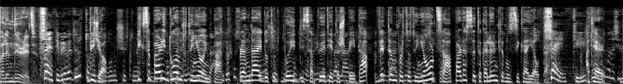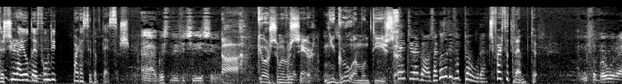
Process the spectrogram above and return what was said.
Faleminderit. Senti, prima di tutto. Dëgjo. Pikë së pari duam të të njohim pak, prandaj do të të bëj disa pyetje të shpejta, vetëm për të të njohur ca para se të kalojmë te muzika jote. Senti, atëherë, dëshira jote e fundit para se të vdesësh. Ah, questo è difficilissimo. Ah, kjo është shumë e vështirë. Një grua mund të ishte. Senti una cosa, cosa ti fa paura? Çfarë të tremb ty? Mi fa paura,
